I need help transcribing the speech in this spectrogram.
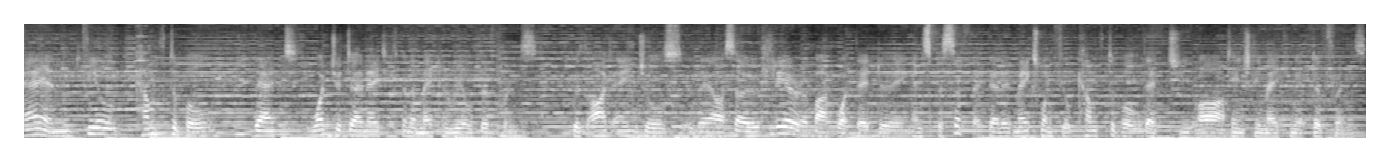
and feel comfortable that what you're donating is going to make a real difference. With Art Angels, they are so clear about what they're doing and specific that it makes one feel comfortable that you are potentially making a difference.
